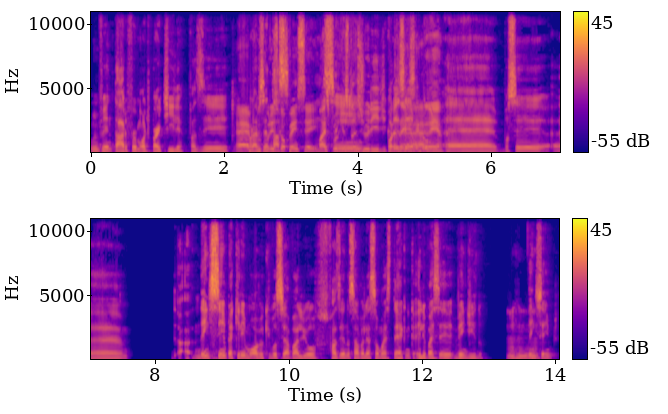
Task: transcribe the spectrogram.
um inventário formal de partilha, fazer É, por, por isso apresentar- que eu pensei. Mas por Sim, questões jurídicas, Por né? exemplo, você ganha. é, você. é, a- nem sempre aquele imóvel que você avaliou fazendo essa avaliação mais técnica, ele vai ser vendido. Uhum. Nem sempre.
